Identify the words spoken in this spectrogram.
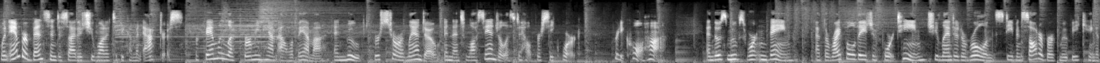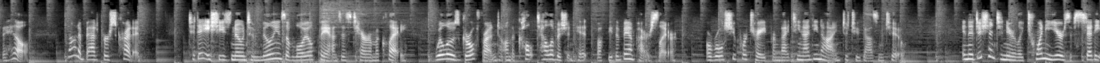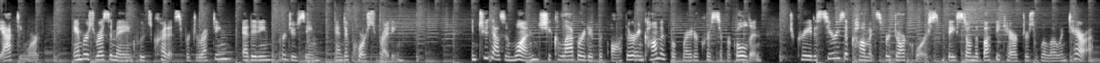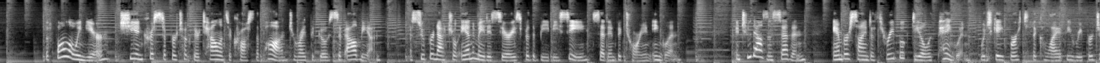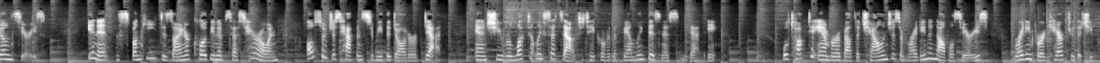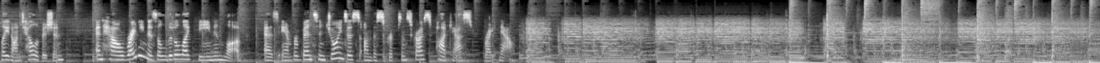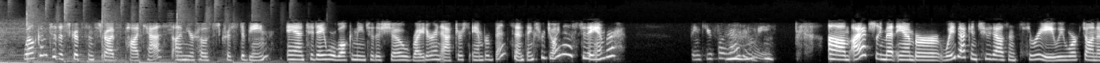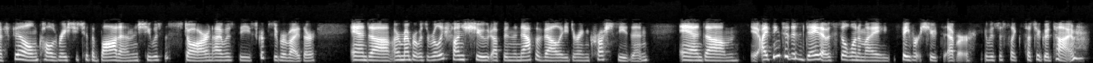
When Amber Benson decided she wanted to become an actress, her family left Birmingham, Alabama, and moved first to Orlando and then to Los Angeles to help her seek work. Pretty cool, huh? And those moves weren't in vain. At the ripe old age of 14, she landed a role in the Steven Soderbergh movie King of the Hill. Not a bad first credit. Today, she's known to millions of loyal fans as Tara Maclay, Willow's girlfriend on the cult television hit Buffy the Vampire Slayer, a role she portrayed from 1999 to 2002. In addition to nearly 20 years of steady acting work, Amber's resume includes credits for directing, editing, producing, and of course, writing. In 2001, she collaborated with author and comic book writer Christopher Golden to create a series of comics for Dark Horse based on the Buffy characters Willow and Tara. The following year, she and Christopher took their talents across the pond to write The Ghosts of Albion, a supernatural animated series for the BBC set in Victorian England. In 2007, Amber signed a three book deal with Penguin, which gave birth to the Calliope Reaper Jones series. In it, the spunky, designer clothing obsessed heroine also just happens to be the daughter of Death, and she reluctantly sets out to take over the family business, Death Inc. We'll talk to Amber about the challenges of writing a novel series, writing for a character that she played on television, and how writing is a little like being in love, as Amber Benson joins us on the Scripts and Scribes podcast right now. Welcome to the Scripts and Scribes podcast. I'm your host, Krista Bean, and today we're welcoming to the show writer and actress Amber Benson. Thanks for joining us today, Amber. Thank you for having mm-hmm. me. Um, I actually met Amber way back in 2003. We worked on a film called Race You to the Bottom, and she was the star, and I was the script supervisor. And uh, I remember it was a really fun shoot up in the Napa Valley during crush season. And um, I think to this day, that was still one of my favorite shoots ever. It was just like such a good time.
